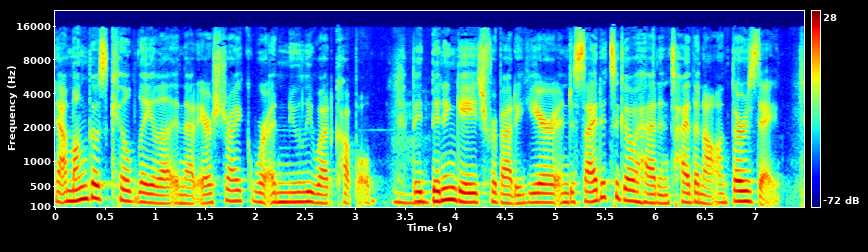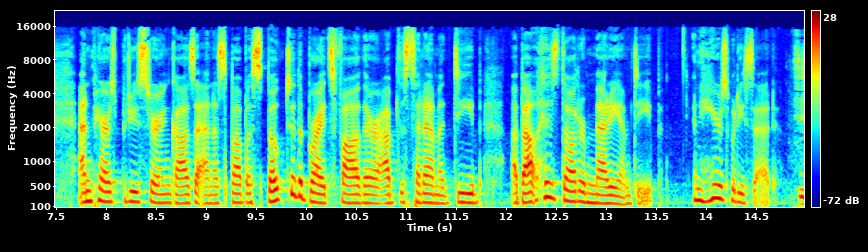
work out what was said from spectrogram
Now, among those killed Leila in that airstrike were a newlywed couple. Mm-hmm. They'd been engaged for about a year and decided to go ahead and tie the knot on Thursday. NPR's producer in Gaza, Anas Baba, spoke to the bride's father, Abdusalam Adib, about his daughter, Maryam Deeb. And here's what he said. He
